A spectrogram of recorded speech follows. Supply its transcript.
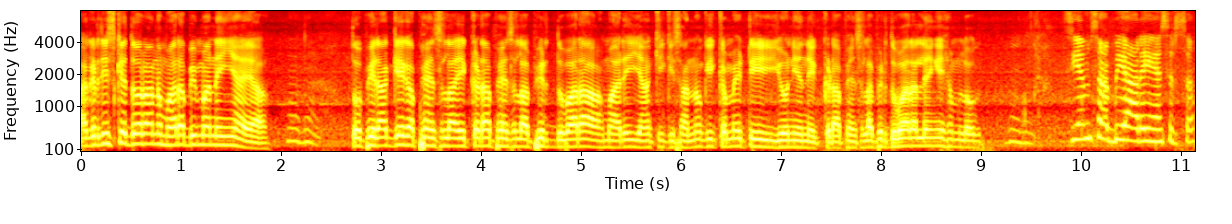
अगर जिसके दौरान हमारा बीमा नहीं आया तो फिर आगे का फैसला एक कड़ा फैसला फिर दोबारा हमारी यहाँ की किसानों की कमेटी यूनियन एक कड़ा फैसला फिर दोबारा लेंगे हम लोग। सीएम साहब भी आ रहे हैं सिरसा।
